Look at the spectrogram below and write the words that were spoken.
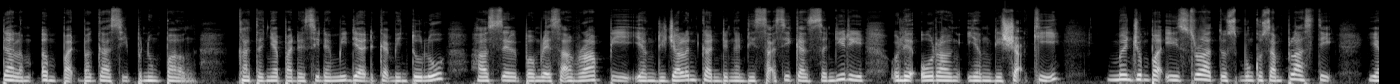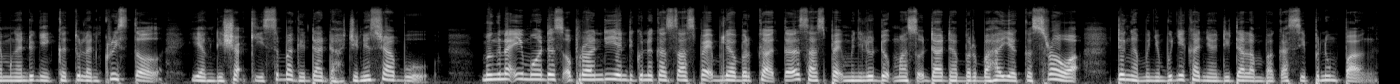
dalam empat bagasi penumpang. Katanya pada sidang media dekat Bintulu, hasil pemeriksaan rapi yang dijalankan dengan disaksikan sendiri oleh orang yang disyaki menjumpai 100 bungkusan plastik yang mengandungi ketulan kristal yang disyaki sebagai dadah jenis syabu. Mengenai modus operandi yang digunakan suspek, beliau berkata suspek menyeludup masuk dadah berbahaya ke Sarawak dengan menyembunyikannya di dalam bagasi penumpang.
